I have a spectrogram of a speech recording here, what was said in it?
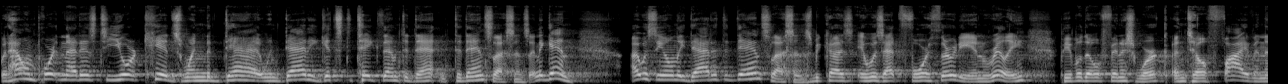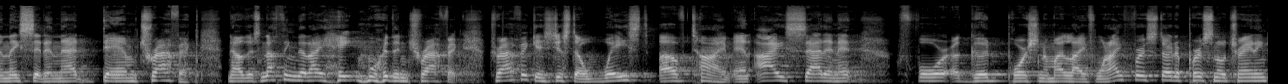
but how important that is to your kids when the dad, when daddy gets to take them to, da- to dance lessons. And again, I was the only dad at the dance lessons because it was at 4:30 and really people don't finish work until 5 and then they sit in that damn traffic. Now there's nothing that I hate more than traffic. Traffic is just a waste of time and I sat in it for a good portion of my life. When I first started personal training,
